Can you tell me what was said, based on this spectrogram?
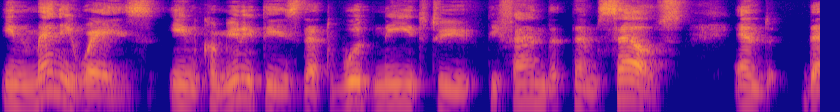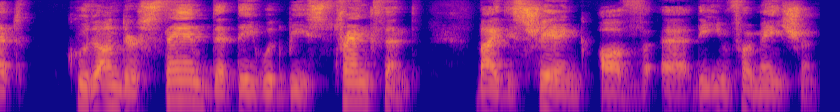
in many ways in communities that would need to defend themselves and that could understand that they would be strengthened by this sharing of uh, the information.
